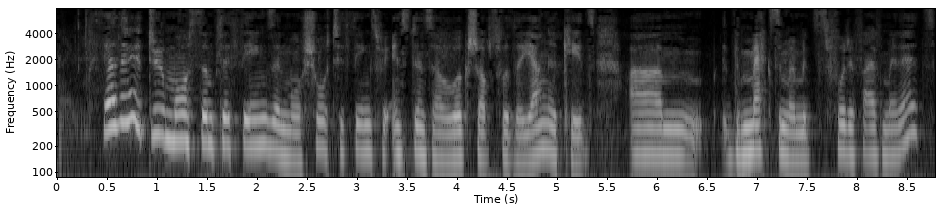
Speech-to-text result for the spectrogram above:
things? Yeah, they do more simpler things and more shorter things. For instance, our workshops for the younger kids, um, the maximum it's 45 minutes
